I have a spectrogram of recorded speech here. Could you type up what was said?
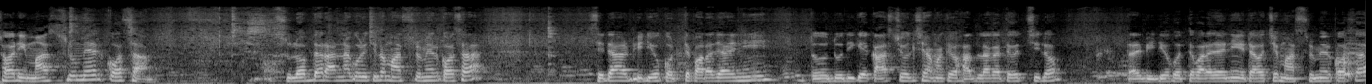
সরি মাশরুমের কষা। সুলভদা রান্না করেছিল মাশরুমের কষা। সেটা আর ভিডিও করতে পারা যায়নি। তো দুদিকে কাজ চলছে, আমাকেও হাত লাগাতে হচ্ছিল। তাই ভিডিও করতে পারা যায়নি। এটা হচ্ছে মাশরুমের কষা।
